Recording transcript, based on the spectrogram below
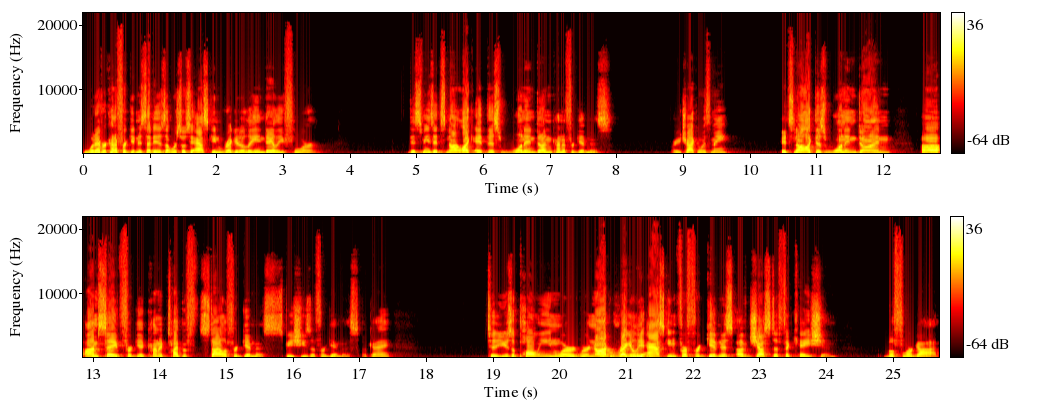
whatever kind of forgiveness that is that we're supposed to be asking regularly and daily for, this means it's not like this one and done kind of forgiveness. Are you tracking with me? It's not like this one and done, uh, I'm saved, forget kind of type of style of forgiveness, species of forgiveness, okay? To use a Pauline word, we're not regularly asking for forgiveness of justification before God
